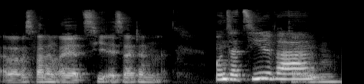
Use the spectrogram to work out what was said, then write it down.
aber was war dann euer Ziel? Ihr seid dann Unser Ziel da war oben?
